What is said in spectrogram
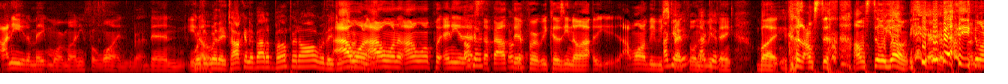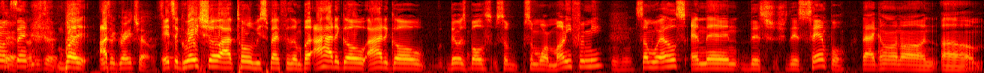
I needed to make more money for one. Right. Than you Were, know. they, were they talking about a bump at all? Were they? Just I want. I about- don't want to. I don't want to put any of that Okay, stuff out there for because you know I, I want to be I respectful and I everything. But because I'm still I'm still young, Yeah, you know what I'm saying. understood. But It's a great show. so- it's a great show. I have total respect for them, but I had to go. I had to go. There was both some some more money for me Mhm. somewhere else, and then this this sample that I gone on um,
